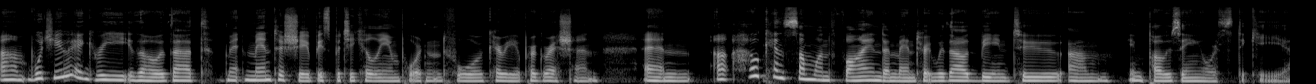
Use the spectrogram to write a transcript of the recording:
Um, would you agree, though, that me- mentorship is particularly important for career progression? And uh, how can someone find a mentor without being too um, imposing or sticky?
